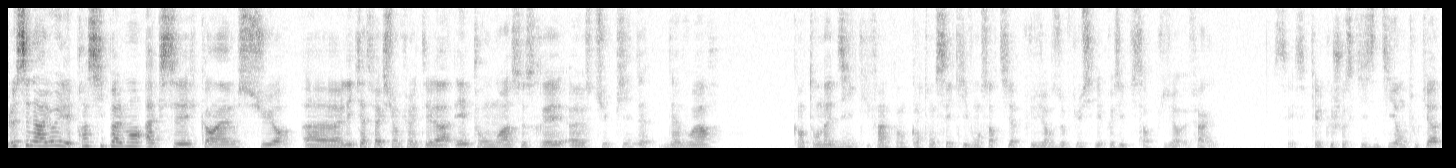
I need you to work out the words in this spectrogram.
Le scénario, il est principalement axé quand même sur euh, les quatre factions qui ont été là. Et pour moi, ce serait euh, stupide d'avoir. Quand on a dit. Enfin, quand, quand on sait qu'ils vont sortir plusieurs opus, il est possible qu'ils sortent plusieurs. Enfin, c'est quelque chose qui se dit en tout cas.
